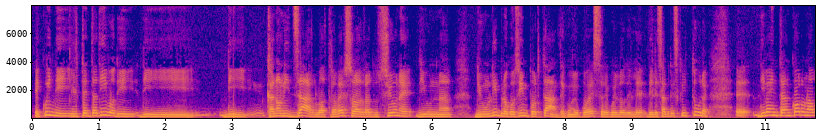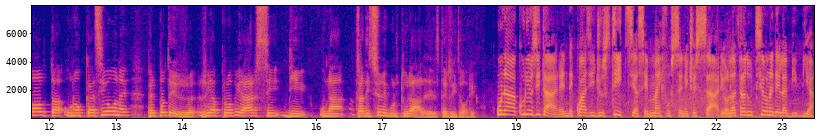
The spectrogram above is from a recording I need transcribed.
e quindi il tentativo di, di, di canonizzarlo attraverso la traduzione di un, di un, libro così importante come può essere quello delle, delle Sacre Scritture eh, diventa ancora una volta un'occasione per poter riappropriarsi di una tradizione culturale del territorio. Una curiosità rende quasi giustizia, se mai fosse necessario, la traduzione della Bibbia.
